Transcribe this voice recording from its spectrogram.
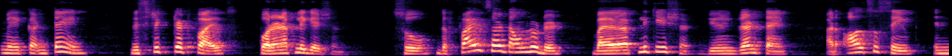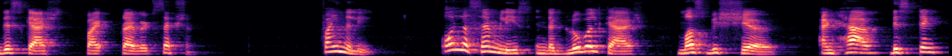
may contain restricted files for an application. So the files are downloaded by our application during runtime are also saved in this cache private section. Finally, all assemblies in the global cache must be shared and have distinct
